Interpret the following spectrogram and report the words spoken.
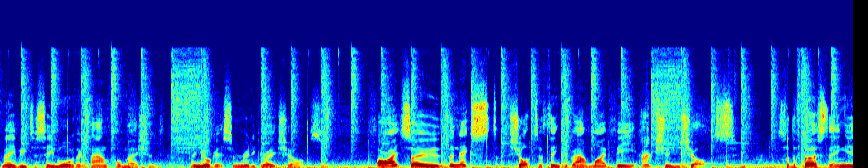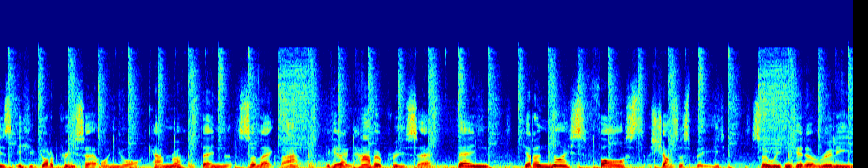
maybe to see more of the cloud formation, and you'll get some really great shots. All right, so the next shot to think about might be action shots. So the first thing is if you've got a preset on your camera, then select that. If you don't have a preset, then get a nice fast shutter speed so we can get a really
